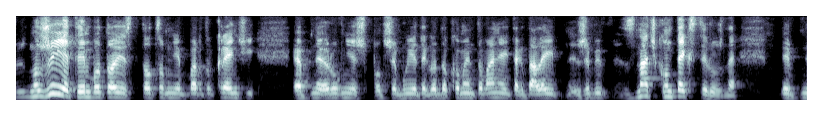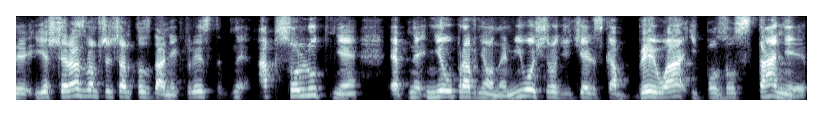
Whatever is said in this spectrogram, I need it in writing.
no żyję tym, bo to jest to, co mnie bardzo kręci. Również potrzebuję tego dokumentowania i tak dalej, żeby znać konteksty różne. Jeszcze raz wam przeczytam to zdanie, które jest absolutnie nieuprawnione. Miłość rodzicielska była i pozostanie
